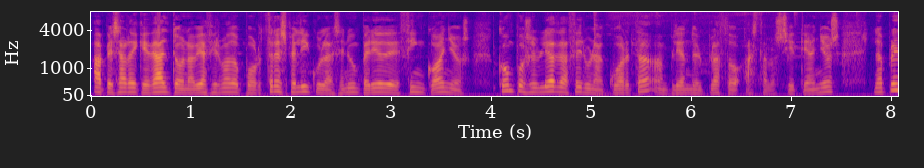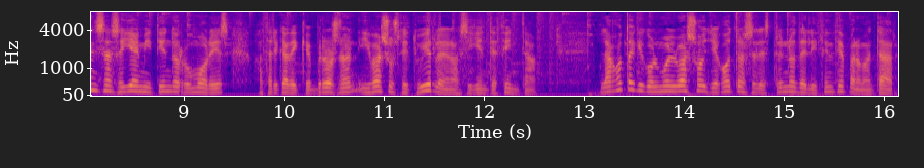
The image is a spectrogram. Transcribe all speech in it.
A pesar de que Dalton había firmado por tres películas en un periodo de cinco años, con posibilidad de hacer una cuarta, ampliando el plazo hasta los siete años, la prensa seguía emitiendo rumores acerca de que Brosnan iba a sustituirle en la siguiente cinta. La gota que colmó el vaso llegó tras el estreno de Licencia para Matar.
